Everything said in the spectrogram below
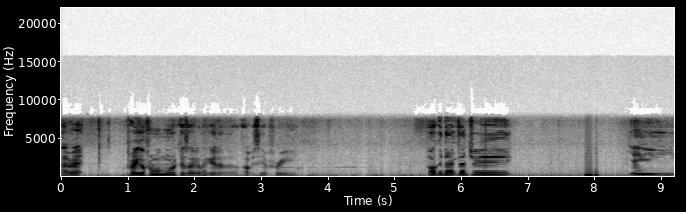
All right. Probably go for one more because I'm gonna get a obviously a free Pokedex entry. Yay!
